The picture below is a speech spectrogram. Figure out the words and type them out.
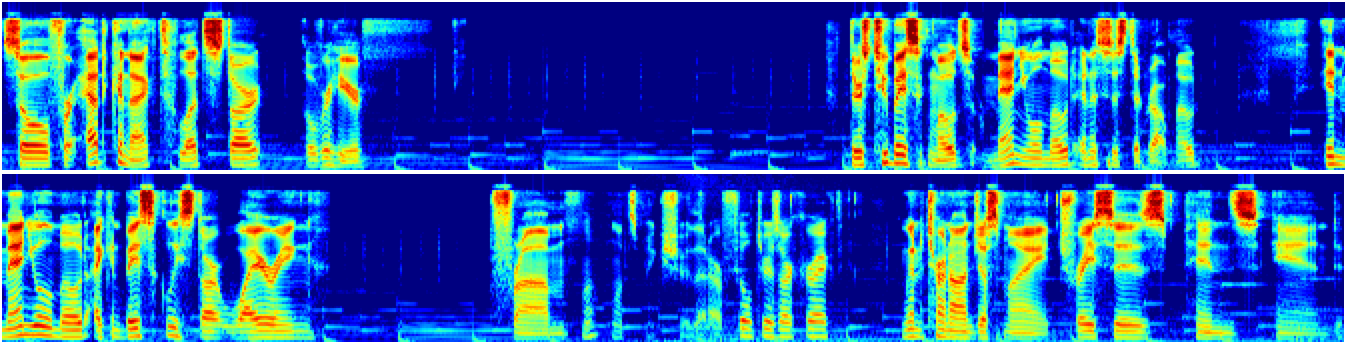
So for add connect, let's start over here. There's two basic modes, manual mode and assisted route mode. In manual mode, I can basically start wiring from, well, let's make sure that our filters are correct. I'm going to turn on just my traces, pins, and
